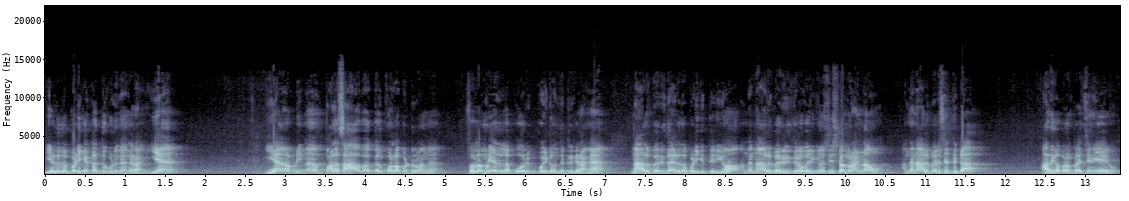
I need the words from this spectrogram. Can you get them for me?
எழுத படிக்க கற்றுக் கொடுங்கங்கிறாங்க. ஏன்? ஏன் அப்படின்னா பல சகாபாக்கள் கொல்லப்பட்டுருவாங்க. சொல்ல முடியாதுல்ல போருக்கு போயிட்டு வந்துட்டு இருக்கிறாங்க. நாலு பேருக்கு தான் எழுத படிக்க தெரியும். அந்த நாலு பேர் இருக்கிற வரைக்கும் சிஸ்டம் ரன் ஆகும். அந்த நாலு பேர் செத்துட்டா அதுக்கப்புறம் பிரச்சனை ஆயிரும்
